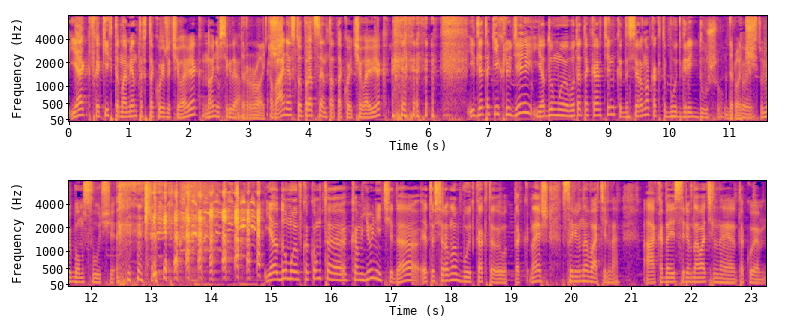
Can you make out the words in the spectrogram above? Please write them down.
я в каких-то моментах такой же человек, но не всегда. Дрочь. Ваня стопроцентно такой человек. И для таких людей, я думаю, вот эта картинка, да все равно как-то будет греть душу. Дрочь. То есть в любом случае. Я думаю, в каком-то комьюнити, да, это все равно будет как-то вот так, знаешь, соревновательно. А когда есть соревновательное такое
